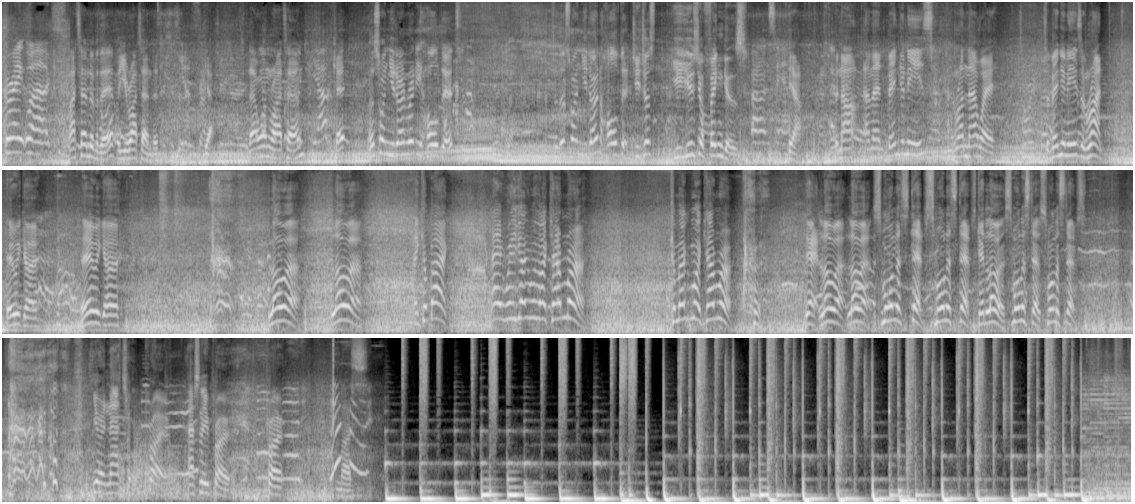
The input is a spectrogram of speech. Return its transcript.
Great work. Right hand over there. Are you right-handed? Yeah. Yeah. So that one right hand. Yeah. Okay. This one you don't really hold it. So this one you don't hold it. You just you use your fingers. Balancing it. Yeah. But now and then bend your knees and run that way. So bend your knees and run. There we go. There we go. lower, lower, and come back. Hey, where are you going with my camera? Come back with my camera. yeah, lower, lower, smaller steps, smaller steps. Get lower, smaller steps, smaller steps. You're a natural, pro, absolutely pro, pro. Nice.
